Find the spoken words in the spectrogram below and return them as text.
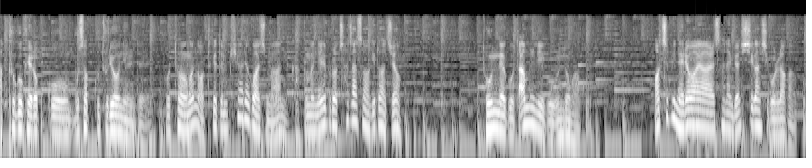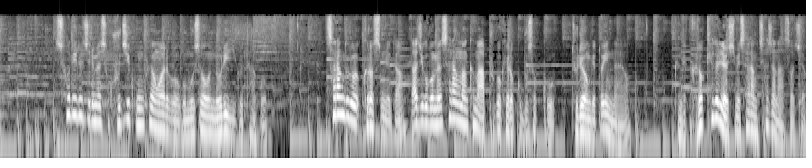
아프고 괴롭고 무섭고 두려운 일들 보통은 어떻게든 피하려고 하지만 가끔은 일부러 찾아서 하기도 하죠. 돈 내고 땀 흘리고 운동하고 어차피 내려와야 할 산에 몇 시간씩 올라가고 소리를 지르면서 굳이 공포 영화를 보고 무서운 놀이기구 타고 사랑도 그렇습니다. 따지고 보면 사랑만큼 아프고 괴롭고 무섭고 두려운 게 또 있나요? 근데 그렇게들 열심히 사랑 찾아 나서죠.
